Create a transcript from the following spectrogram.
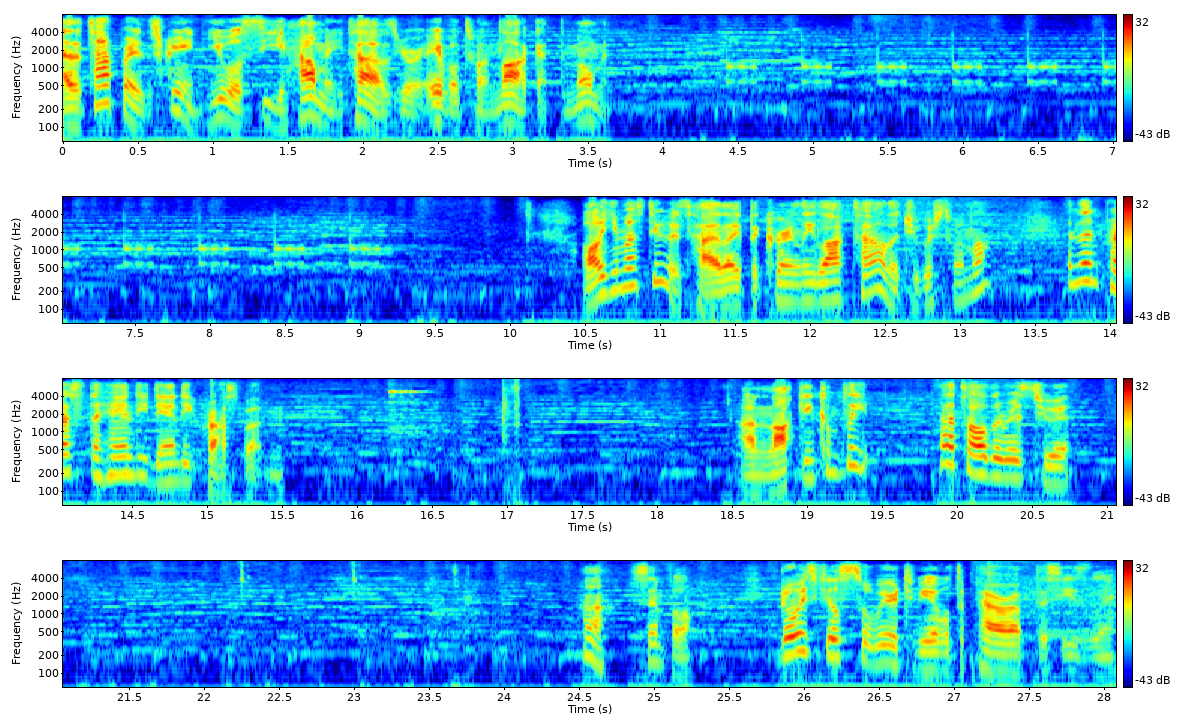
At the top right of the screen, you will see how many tiles you are able to unlock at the moment. All you must do is highlight the currently locked tile that you wish to unlock, and then press the handy dandy cross button. Unlocking complete. That's all there is to it. Huh, simple. It always feels so weird to be able to power up this easily.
